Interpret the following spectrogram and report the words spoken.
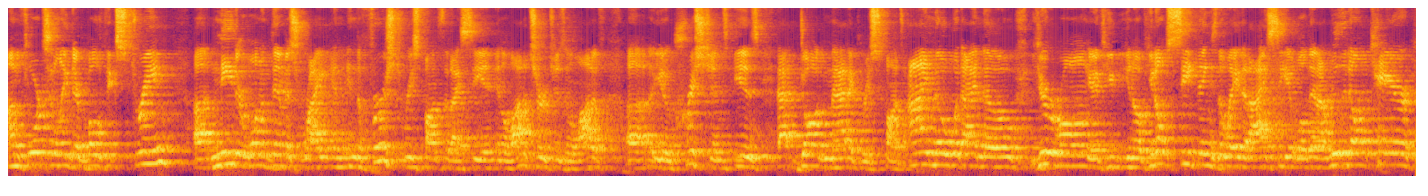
unfortunately, they're both extreme. Uh, neither one of them is right. And in the first response that I see in, in a lot of churches and a lot of uh, you know Christians is that dogmatic response. I know what I know. You're wrong. And if you you know if you don't see things the way that I see it, well then I really don't care.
